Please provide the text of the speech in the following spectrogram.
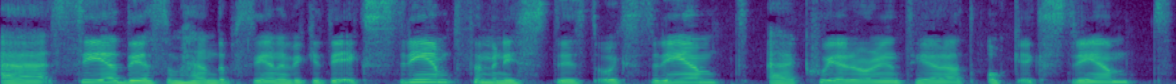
Eh, se det som händer på scenen vilket är extremt feministiskt och extremt eh, queerorienterat och extremt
